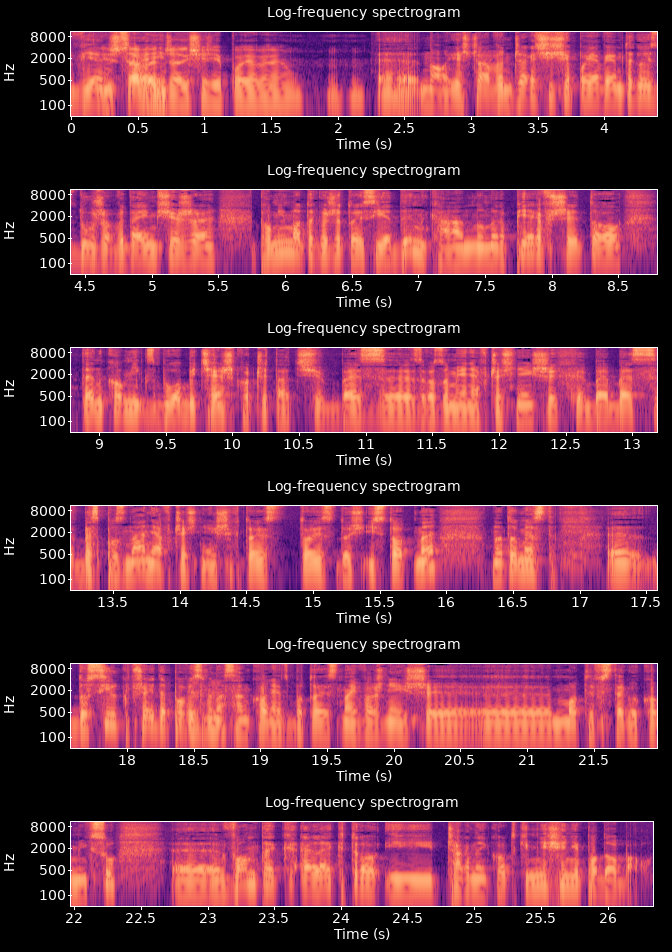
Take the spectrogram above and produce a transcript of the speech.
więcej. Jeszcze Avengersi się pojawiają. Mhm. No, jeszcze Avengersi się pojawiają. Tego jest dużo. Wydaje mi się, że pomimo tego, że to jest jedynka, numer pierwszy, to ten komiks byłoby ciężko czytać bez zrozumienia wcześniejszych, bez, bez poznania wcześniejszych. To jest, to jest dość istotne. Natomiast e, do Silk przejdę powiedzmy mhm. na sam koniec, bo to jest najważniejszy e, motyw z tego komiksu. Wątek Elektro i Czarnej Kotki mnie się nie podobał.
